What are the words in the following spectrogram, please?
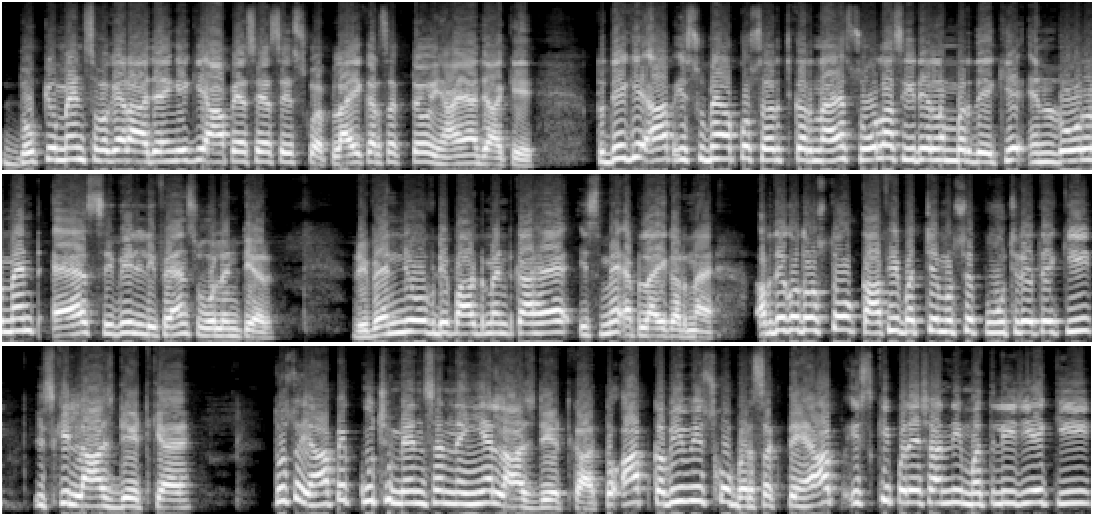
डॉक्यूमेंट्स वगैरह आ जाएँगे कि आप ऐसे ऐसे इसको अप्लाई कर सकते हो यहाँ यहाँ जाके। तो देखिए, आप इसमें आपको सर्च करना है। 16 सीरियल नंबर देखिए। Enrolment as civil defence volunteer revenue of department का है, इसमें अप्लाई करना है। अब देखो दोस्तों, काफ़ी बच्चे मुझसे पूछ रहे थे कि इसकी लास्ट डेट क्या है। दोस्तों, यहाँ पे कुछ मेंशन नहीं है लास्ट डेट का। तो आप कभी भी इसको भर सकते हैं। आप इसकी परेशानी मत लीजिए कि,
